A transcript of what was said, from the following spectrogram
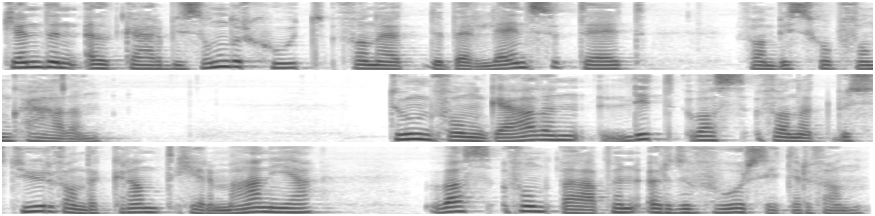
kenden elkaar bijzonder goed vanuit de Berlijnse tijd van bisschop von Galen. Toen von Galen lid was van het bestuur van de krant Germania, was von Papen er de voorzitter van.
